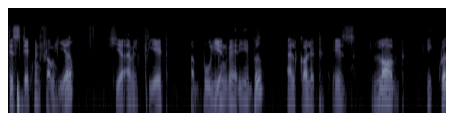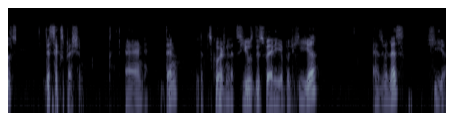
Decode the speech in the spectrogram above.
this statement from here. Here I will create a boolean variable. I'll call it is logged equals this expression. And then let's go ahead and let's use this variable here as well as here.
